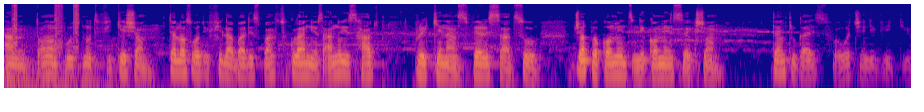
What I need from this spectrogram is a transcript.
and turn on post notification. Tell us what you feel about this particular news. I know it's heartbreaking and very sad so drop your comment in the comment section. Thank you guys for watching the video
